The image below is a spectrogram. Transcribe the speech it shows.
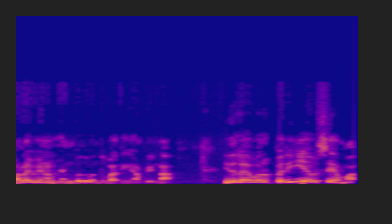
பலவீனம் என்பது வந்து பார்த்தீங்க அப்படின்னா இதுல ஒரு பெரிய விஷயமா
